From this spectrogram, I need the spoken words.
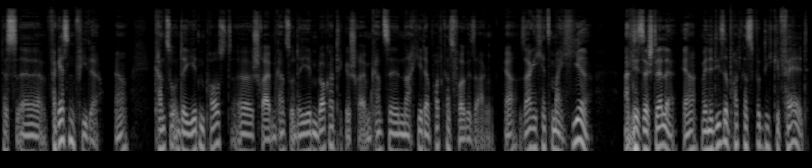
Das äh, vergessen viele. Ja? Kannst du unter jedem Post äh, schreiben, kannst du unter jedem Blogartikel schreiben, kannst du nach jeder Podcast-Folge sagen. Ja, sage ich jetzt mal hier an dieser Stelle. Ja, wenn dir dieser Podcast wirklich gefällt,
